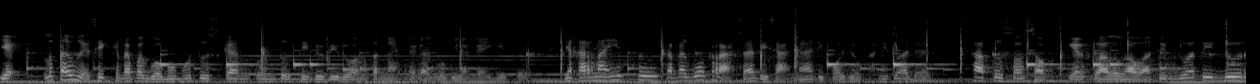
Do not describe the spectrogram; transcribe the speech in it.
ya lo tau gak sih kenapa gue memutuskan untuk tidur di ruang tengah? Kakak gue bilang kayak gitu. Ya karena itu karena gue kerasa di sana di pojokan itu ada satu sosok yang selalu ngawasin gue tidur.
